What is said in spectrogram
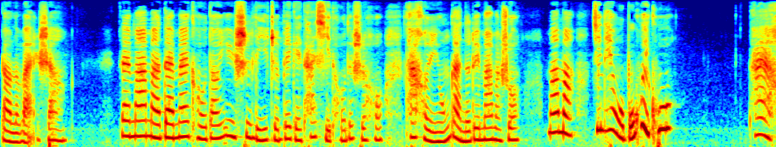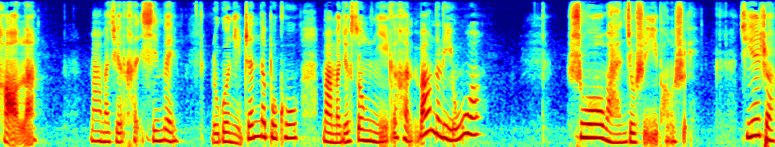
到了晚上，在妈妈带迈克到浴室里准备给他洗头的时候，他很勇敢的对妈妈说：“妈妈，今天我不会哭。”太好了，妈妈觉得很欣慰。如果你真的不哭，妈妈就送你一个很棒的礼物哦。说完就是一盆水，接着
